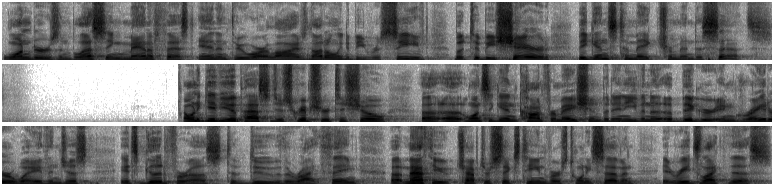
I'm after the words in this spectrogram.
wonders and blessing manifest in and through our lives, not only to be received, but to be shared, begins to make tremendous sense. I want to give you a passage of scripture to show, uh, uh, once again, confirmation, but in even a, a, bigger and greater way than just it's good for us to do the right thing. Uh, Matthew chapter 16, verse 27, it reads like this.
